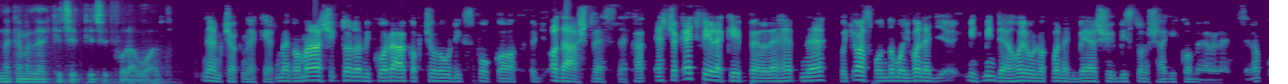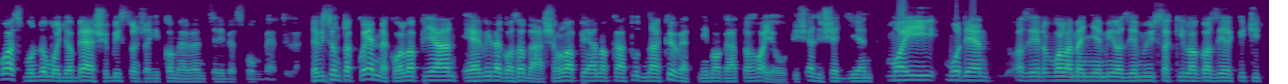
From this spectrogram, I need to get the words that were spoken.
nekem ez egy kicsit, kicsit fura volt. Nem csak neked. Meg a másik, tudod, amikor rákapcsolódik Spock, a, hogy adást vesznek. Hát ez csak egyféleképpen lehetne, hogy azt mondom, hogy van egy, mint minden hajónak van egy belső biztonsági kamerarendszer. Akkor azt mondom, hogy a belső biztonsági kamerarendszerébe Spock betűlet. De viszont akkor ennek alapján, elvileg az adás alapján akár tudná követni magát a hajót is. Ez is egy ilyen mai modern azért valamennyien mi azért műszakilag azért kicsit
